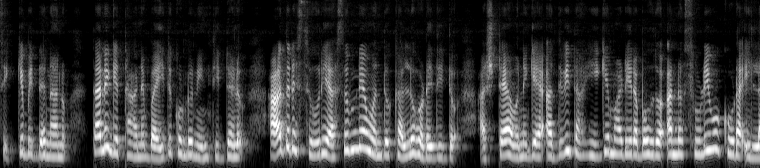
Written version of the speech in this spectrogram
ಸಿಕ್ಕಿಬಿದ್ದೆ ನಾನು. ತನಗೆ ತಾನೇ ಬೈದುಕೊಂಡು ನಿಂತಿದ್ದಳು. ಆದರೆ ಸೂರ್ಯ ಸುಮ್ಮನೆ ಒಂದು ಕಲ್ಲು ಹೊಡೆದಿದ್ದು. ಅಷ್ಟೇ ಅವನಿಗೆ ಅದ್ವಿತ ಹೀಗೆ ಮಾಡಿರಬಹುದು ಅನ್ನೋ ಸುಳಿವು ಕೂಡ ಇಲ್ಲ.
